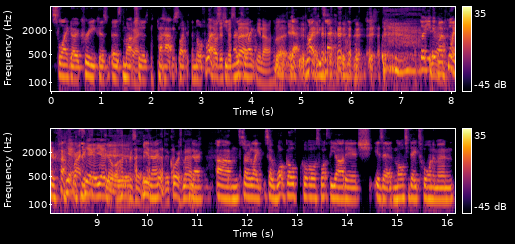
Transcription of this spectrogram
Sligo Creek as as much Right. as perhaps like the No Northwest. you know, so like, you know. Right. Yeah, right, exactly. so you get my point, right? Yeah, Right. yeah, yeah, no, Yeah, yeah. 100. percent You know, the course You know, um, so like, so what golf course? What's the yardage? Is it a multi-day tournament?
